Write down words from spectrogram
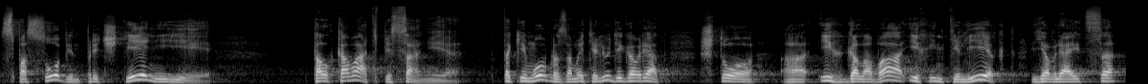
способен при чтении толковать Писание. Таким образом, эти люди говорят, что а, их голова, их интеллект является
